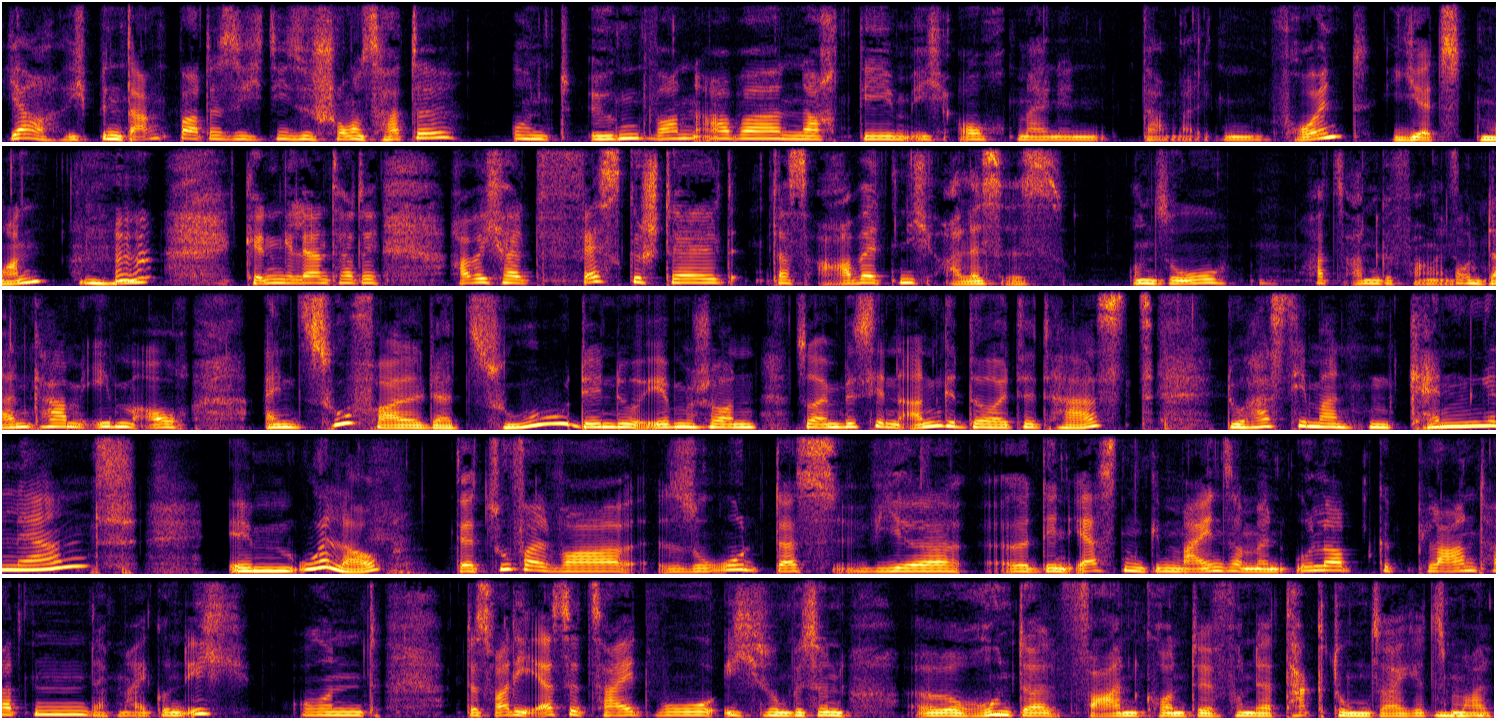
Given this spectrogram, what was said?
ja, ich bin dankbar, dass ich diese Chance hatte. Und irgendwann aber, nachdem ich auch meinen damaligen Freund, jetzt Mann, mhm. kennengelernt hatte, habe ich halt festgestellt, dass Arbeit nicht alles ist. Und so hat's angefangen. Und dann kam eben auch ein Zufall dazu, den du eben schon so ein bisschen angedeutet hast. Du hast jemanden kennengelernt im Urlaub. Der Zufall war so, dass wir äh, den ersten gemeinsamen Urlaub geplant hatten, der Mike und ich. Und das war die erste Zeit, wo ich so ein bisschen äh, runterfahren konnte von der Taktung, sage ich jetzt mhm. mal.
